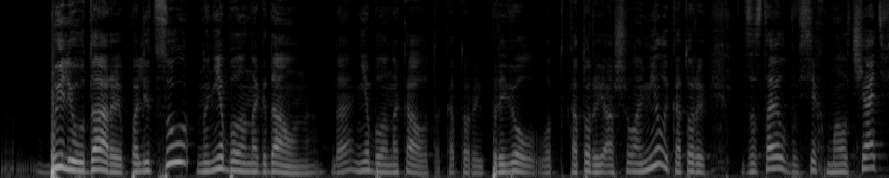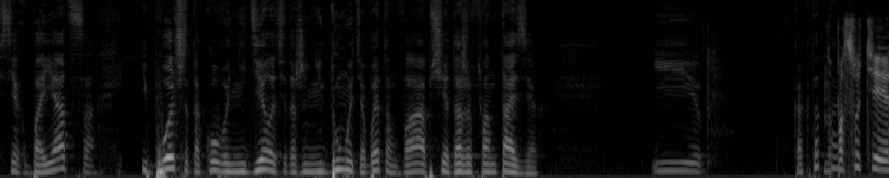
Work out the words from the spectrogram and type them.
были удары по лицу, но не было нокдауна, да, не было нокаута, который привел, вот, который ошеломил и который заставил бы всех молчать, всех бояться и больше такого не делать и даже не думать об этом вообще, даже в фантазиях. И как-то Ну, по сути,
